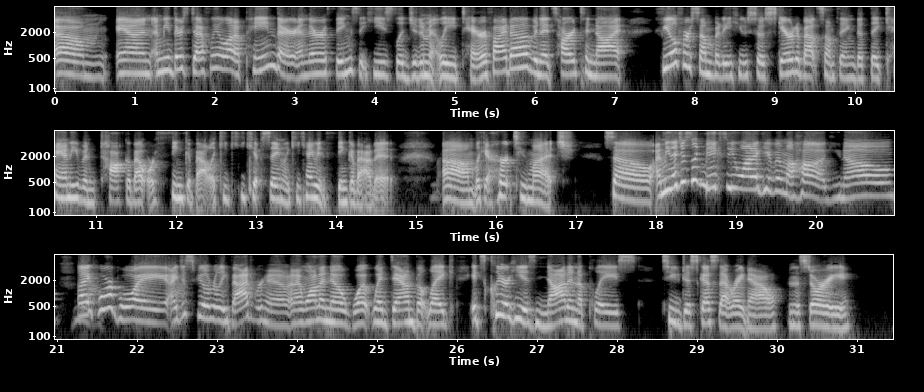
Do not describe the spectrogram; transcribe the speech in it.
Um, and I mean, there's definitely a lot of pain there, and there are things that he's legitimately terrified of, and it's hard to not feel for somebody who's so scared about something that they can't even talk about or think about. Like he, he kept saying, like he can't even think about it. Um, like it hurt too much. So I mean, it just like makes me want to give him a hug, you know? Like poor boy. I just feel really bad for him, and I want to know what went down. But like, it's clear he is not in a place to discuss that right now in the story.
